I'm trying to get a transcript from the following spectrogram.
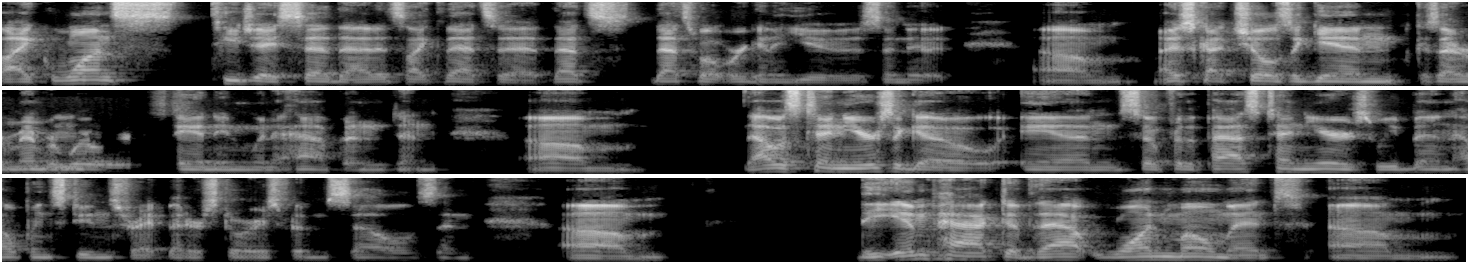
like once tj said that it's like that's it. That's that's what we're going to use. And it um, i just got chills again because i remember mm-hmm. where we were standing when it happened. And um, that was 10 years ago. And so for the past 10 years we've been helping students write better stories for themselves. And um, the impact of that one moment um,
